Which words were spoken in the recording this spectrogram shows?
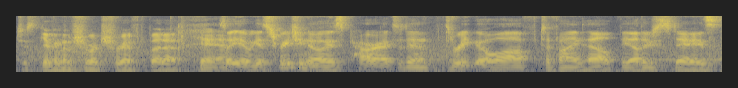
just giving them short shrift. But uh, Yeah. so yeah, we get screechy noise, car accident. Three go off to find help. The other stays.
